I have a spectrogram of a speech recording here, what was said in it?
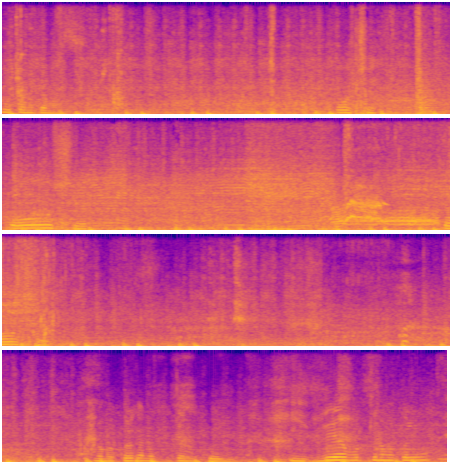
Mucha mitad más. Shit. Oh shit. Oh shit. No me cuelga, no tengo idea por qué no me cuelga.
